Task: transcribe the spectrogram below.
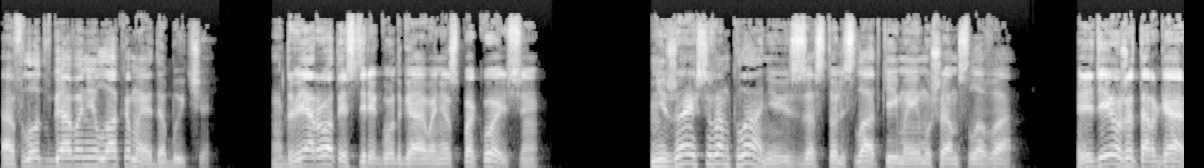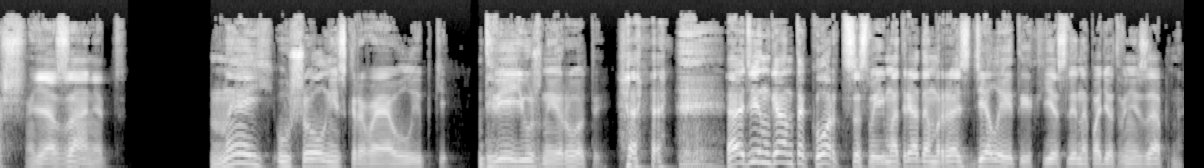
а флот в гавани — лакомая добыча. Две роты стерегут гавань, успокойся. Нижайше вам кланяюсь за столь сладкие моим ушам слова. Иди уже, торгаш, я занят. Ней ушел, не скрывая улыбки. Две южные роты. Ха -ха. Один Ганта Корт со своим отрядом разделает их, если нападет внезапно.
